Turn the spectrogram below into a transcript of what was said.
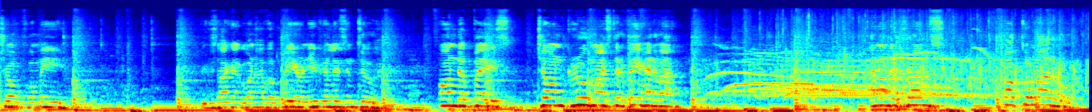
show for me because I can go and have a beer and you can listen to on the bass John Groovemeister Vihervä and on the drums Okko Laru.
